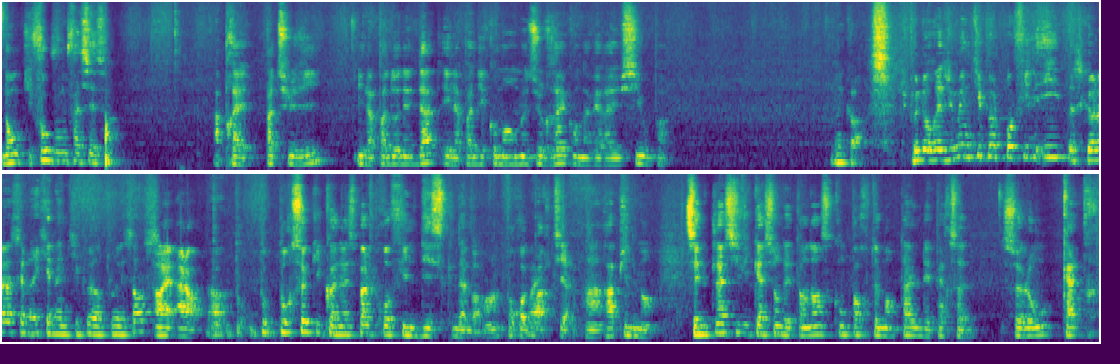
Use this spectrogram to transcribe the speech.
Donc il faut que vous me fassiez ça. Après, pas de suivi, il n'a pas donné de date, il n'a pas dit comment on mesurerait qu'on avait réussi ou pas. D'accord. Tu peux nous résumer un petit peu le profil I Parce que là, c'est vrai qu'il y en a un petit peu dans tous les sens. Ouais, alors, Ah. pour, pour- pour ceux qui connaissent pas le profil disque d'abord, hein, pour repartir hein, rapidement, c'est une classification des tendances comportementales des personnes selon quatre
